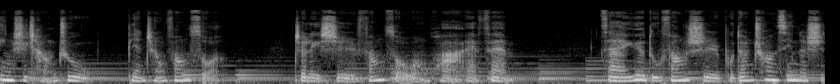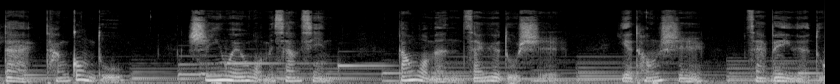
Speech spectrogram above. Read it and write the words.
定是常驻，变成方所。这里是方所文化 FM。在阅读方式不断创新的时代，谈共读，是因为我们相信，当我们在阅读时，也同时在被阅读。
